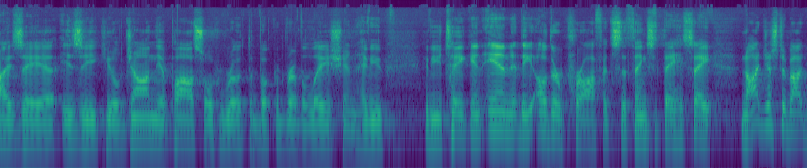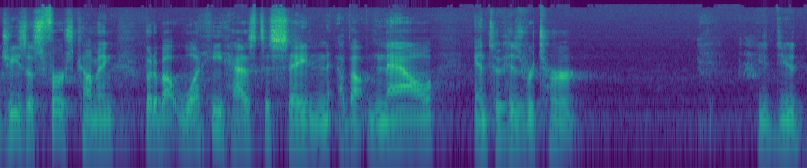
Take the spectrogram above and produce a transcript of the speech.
Isaiah, Ezekiel, John the Apostle, who wrote the book of Revelation? Have you, have you taken in the other prophets, the things that they say, not just about Jesus' first coming, but about what he has to say about now and to his return? You, do, you,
